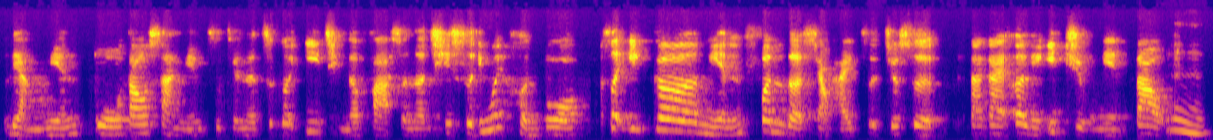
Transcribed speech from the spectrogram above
两年多到三年之间的这个疫情的发生呢，其实因为很多这一个年份的小孩子，就是大概二零一九年到嗯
